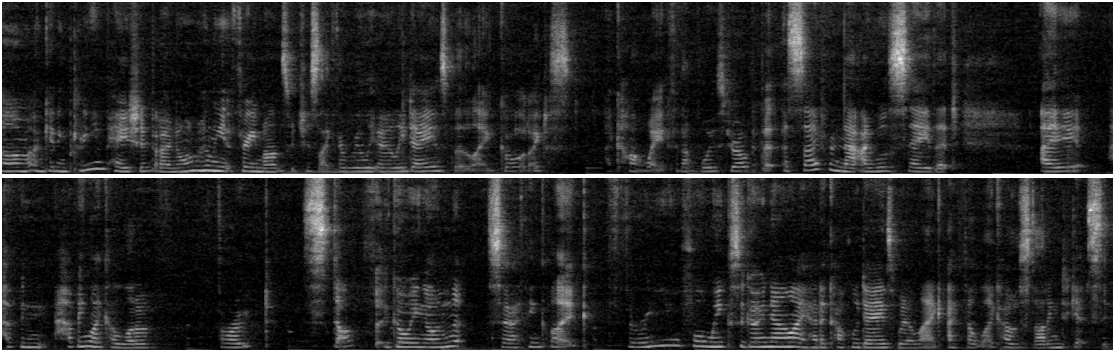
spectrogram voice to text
Um, I'm getting pretty impatient, but I know I'm only at three months, which is like the really early days, but like god, I just, I can't wait for that voice drop. But aside from that, I will say that I have been having like a lot of throat stuff going on. So I think like three or four weeks ago now I had a couple days where like I felt like I was starting to get sick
